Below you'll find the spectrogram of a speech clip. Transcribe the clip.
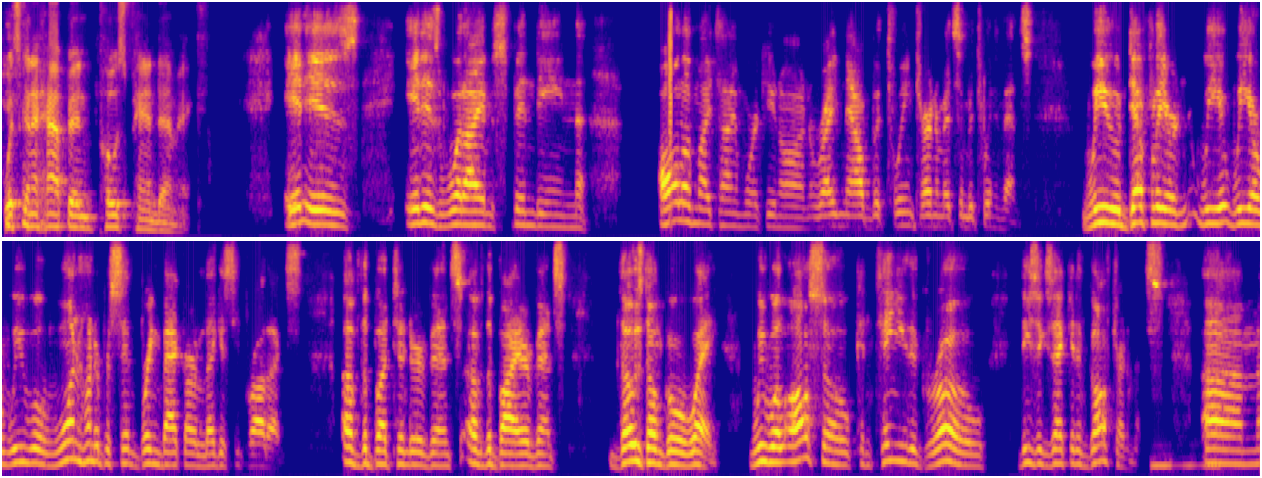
what's going to happen post pandemic it is it is what i am spending all of my time working on right now between tournaments and between events. We definitely are we we are we will 100% bring back our legacy products of the bud tender events of the buyer events. Those don't go away. We will also continue to grow these executive golf tournaments um,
